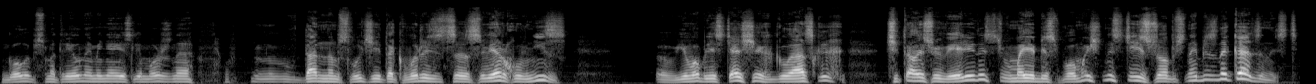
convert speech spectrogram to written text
Голубь смотрел на меня, если можно в данном случае так выразиться, сверху вниз — в его блестящих глазках читалась уверенность в моей беспомощности и собственной безнаказанности.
